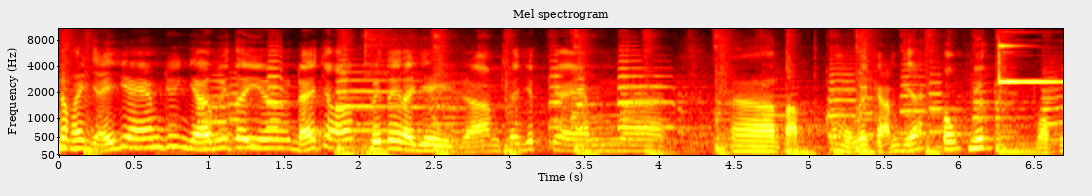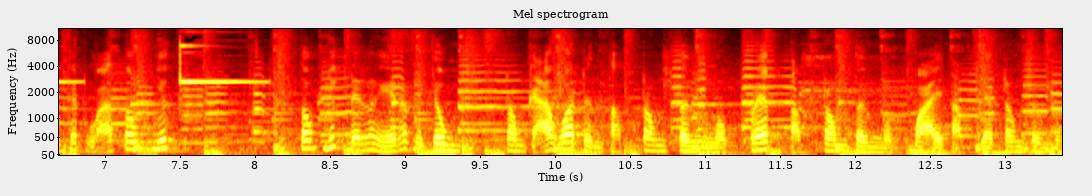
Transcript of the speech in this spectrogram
nó phải vậy với em chứ giờ PT để cho PT là gì? Rồi anh sẽ giúp cho em à, tập có một cái cảm giác tốt nhất một cái kết quả tốt nhất. Tốt nhất đây nó nghĩa rất là chung trong cả quá trình tập trong từng một rep tập trong từng một bài tập và trong từng một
